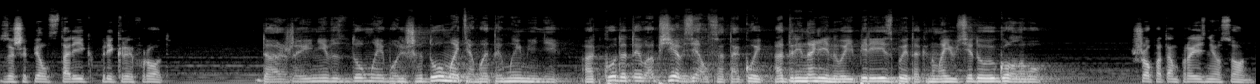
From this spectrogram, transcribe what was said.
Зашипел старик, прикрыв рот. Даже и не вздумай больше думать об этом имени. Откуда ты вообще взялся такой адреналиновый переизбыток на мою седую голову? Шепотом произнес он.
